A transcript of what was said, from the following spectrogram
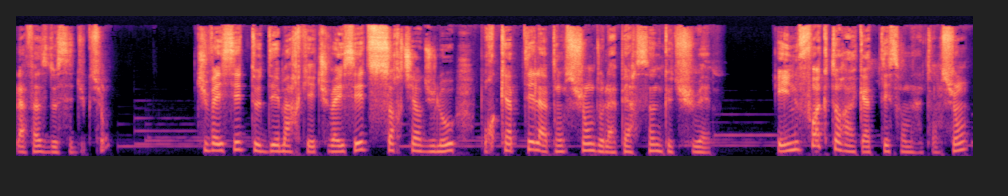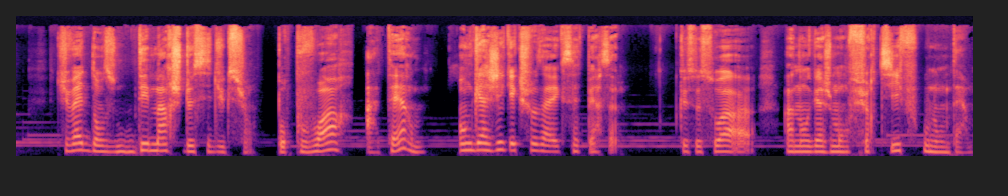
la phase de séduction. Tu vas essayer de te démarquer, tu vas essayer de sortir du lot pour capter l'attention de la personne que tu aimes. Et une fois que tu auras capté son attention, tu vas être dans une démarche de séduction pour pouvoir, à terme, engager quelque chose avec cette personne. Que ce soit un engagement furtif ou long terme.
